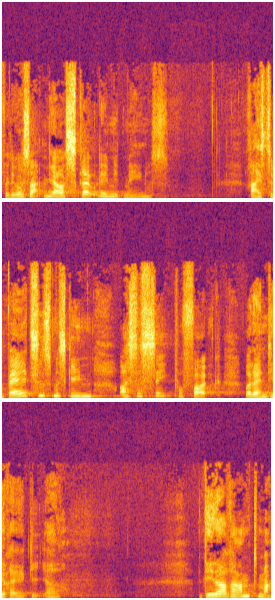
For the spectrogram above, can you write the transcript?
For det var sådan, jeg også skrev det i mit manus. Rejse tilbage i tidsmaskinen, og så se på folk, hvordan de reagerede. Men det, der ramte mig,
